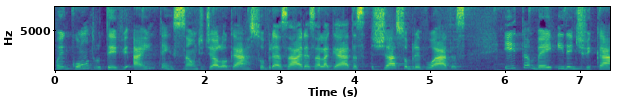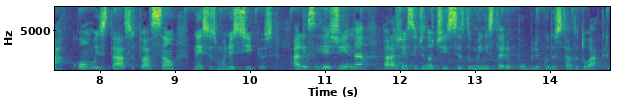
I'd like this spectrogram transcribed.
O encontro teve a intenção de dialogar sobre as áreas alagadas já sobrevoadas e também identificar como está a situação nesses municípios. Alice Regina, para a Agência de Notícias do Ministério Público do Estado do Acre.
